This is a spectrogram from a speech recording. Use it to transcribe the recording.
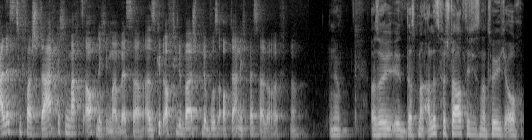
alles zu verstaatlichen macht es auch nicht immer besser. Also es gibt auch viele Beispiele, wo es auch da nicht besser läuft. Ne? Ja. Also, äh, dass man alles verstaatlicht, ist natürlich auch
